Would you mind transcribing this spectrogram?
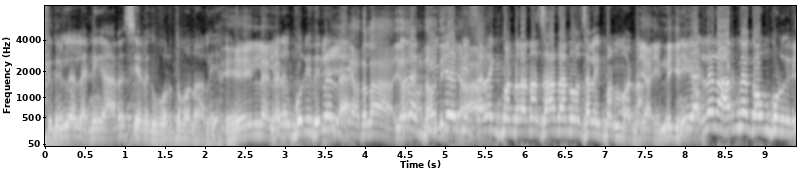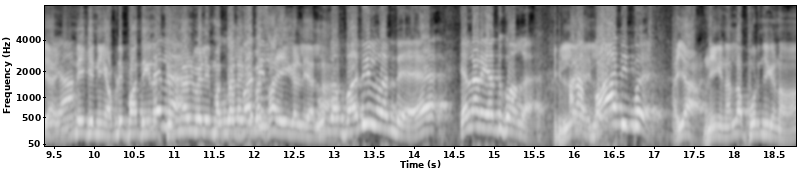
இருக்குது இல்ல இல்ல நீங்க அரசியலுக்கு பொருத்தமான ஆளுயா ஏ இல்ல இல்ல எனக்கு புரியுது இல்ல இல்ல. அதெல்லாம் இல்ல பிஜேபி செலக்ட் பண்றானா சாதாரண செலக்ட் பண்ண மாட்டான். இன்னைக்கு நீங்க இல்ல இல்ல அருமையா கவுண்ட் கொடுக்குறீங்க. இன்னைக்கு நீங்க அப்படி பாத்தீங்கன்னா. திருநெல்வேலி உங்க மக்களை விவசாயிகள் உங்க எல்லாம் பதில் வந்து எல்லாரும் ஏத்துக்குவாங்க. இல்ல. பாதிப்பு. ஐயா நீங்க நல்லா புரிஞ்சுக்கணும்.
